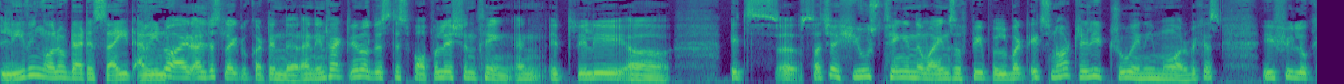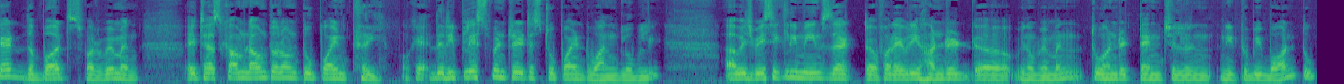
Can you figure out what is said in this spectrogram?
Leaving all of that aside, I mean, no, I, will just like to cut in there, and in fact, you know, this this population thing, and it really. Uh, it's uh, such a huge thing in the minds of people, but it's not really true anymore because if you look at the births for women, it has come down to around 2.3. Okay, the replacement rate is 2.1 globally. Uh, which basically means that uh, for every 100 uh, you know women 210 children need to be born to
